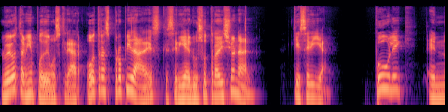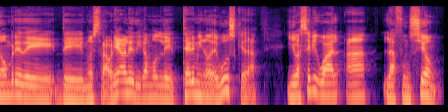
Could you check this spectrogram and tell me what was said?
Luego también podemos crear otras propiedades, que sería el uso tradicional, que sería public, el nombre de, nuestra variable, digámosle término de búsqueda, y va a ser igual a la función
